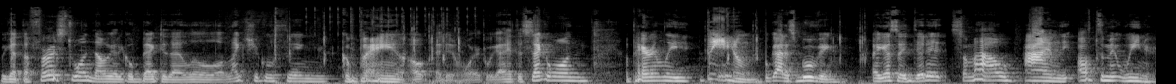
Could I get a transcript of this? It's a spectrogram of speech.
We got the first one. Now we gotta go back to that little electrical thing. Kabam. Oh, that didn't work. We gotta hit the second one. Apparently, bam. We got it's moving. I guess I did it somehow. I'm the ultimate wiener.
